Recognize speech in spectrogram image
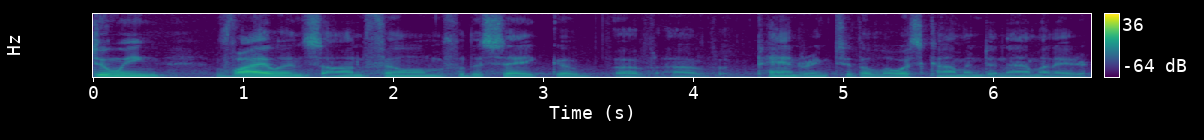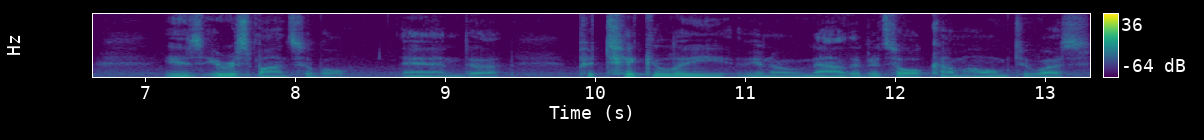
doing violence on film for the sake of, of, of pandering to the lowest common denominator is irresponsible. And uh, particularly, you know, now that it's all come home to us,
